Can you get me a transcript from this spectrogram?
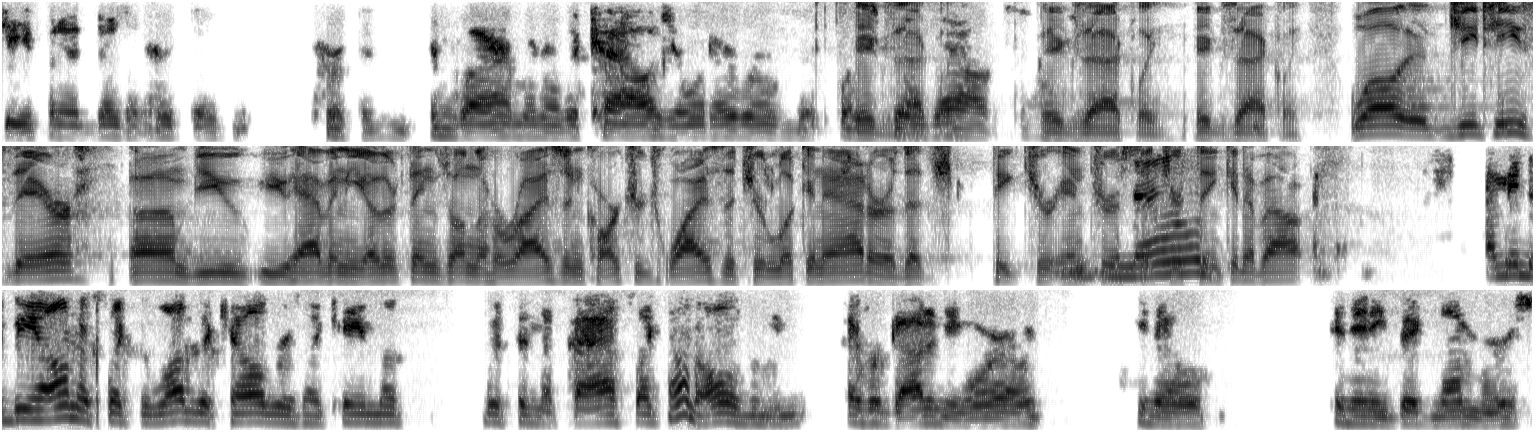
cheap, and it doesn't hurt the hurt the environment or the cows or whatever. But what goes Exactly. Out, so. Exactly, exactly. Well, GT's there. Um, do you you have any other things on the horizon, cartridge wise, that you're looking at, or that's piqued your interest that you're thinking about? I mean, to be honest, like a lot of the calibers I came up with in the past, like not all of them ever got anywhere, you know, in any big numbers.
